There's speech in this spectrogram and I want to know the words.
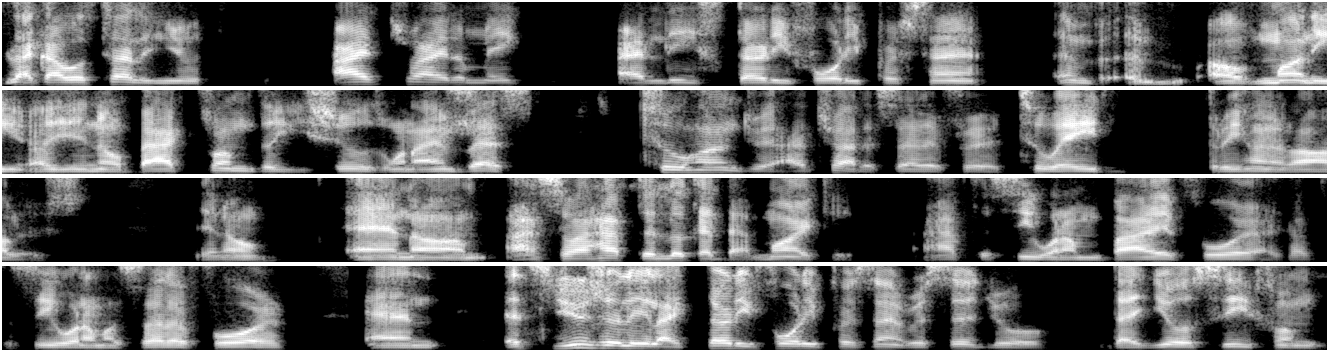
like I was telling you, I try to make at least 30, 40% of money, uh, you know, back from the shoes. When I invest 200, I try to sell it for 280, $300, you know, and um, I, so I have to look at that market I have to see what I'm buying for. I have to see what I'm gonna sell it for. And it's usually like 30, 40% residual that you'll see from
